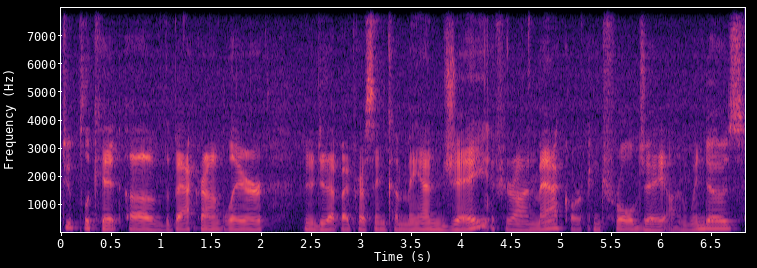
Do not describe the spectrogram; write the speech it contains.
duplicate of the background layer I'm going to do that by pressing Command J if you're on Mac or Control J on Windows.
